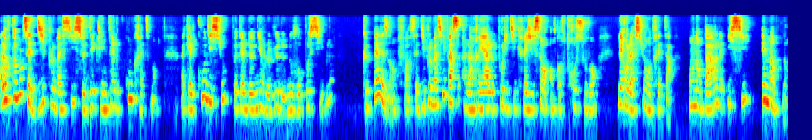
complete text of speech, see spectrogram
Alors comment cette diplomatie se décline-t-elle concrètement? À quelles conditions peut-elle devenir le lieu de nouveaux possibles? Que pèse enfin cette diplomatie face à la réelle politique régissant encore trop souvent les relations entre États On en parle ici et maintenant.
